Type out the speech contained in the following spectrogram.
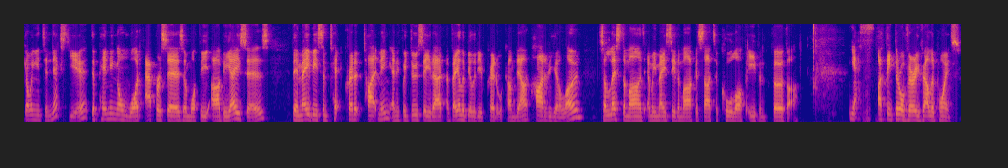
going into next year, depending on what APRA says and what the RBA says, there may be some te- credit tightening. And if we do see that, availability of credit will come down, harder to get a loan. So less demand, and we may see the market start to cool off even further. Yes. I think they're all very valid points.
